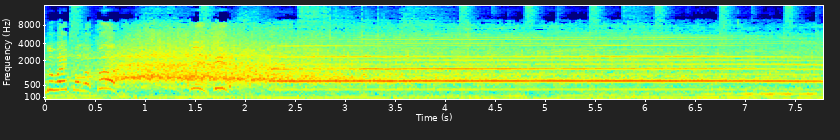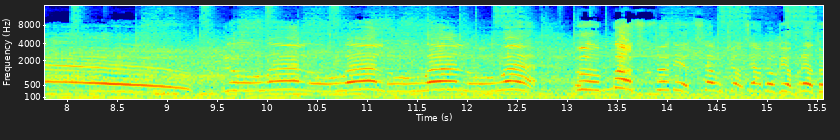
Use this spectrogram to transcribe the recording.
Luan colocou, e que... de São José do Rio Preto.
